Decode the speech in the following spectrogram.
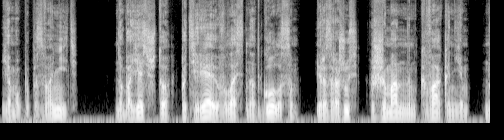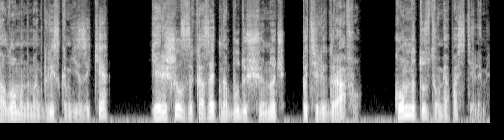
Я мог бы позвонить, но, боясь, что потеряю власть над голосом и разражусь жеманным кваканьем на ломаном английском языке, я решил заказать на будущую ночь по телеграфу комнату с двумя постелями.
